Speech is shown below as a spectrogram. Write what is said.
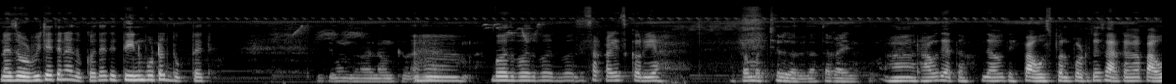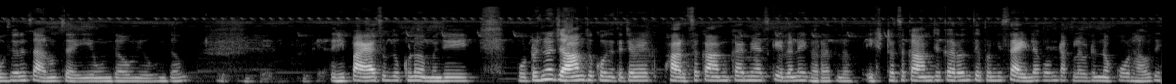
नाही जोडवीच्या इथे नाही दुखत आहे ते तीन बोटच दुखत आहेत हां. बस बस बस बस. सकाळीच करूया. आता मच्छर झाले आता काय नको. हां राहू दे आता जाऊ दे. पाऊस पण पडतोय सारखा का पाऊस आहे ना चालूच आहे. येऊन जाऊन येऊन जाऊन. तर हे पायाचं दुखणं म्हणजे पोटं ना जाम दुखवते त्याच्यामुळे फारसं काम काय मी आज केलं नाही घरातलं. एक्स्ट्राचं काम जे करत ते पण मी साईडला करून टाकलं म्हणजे नको राहू दे.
